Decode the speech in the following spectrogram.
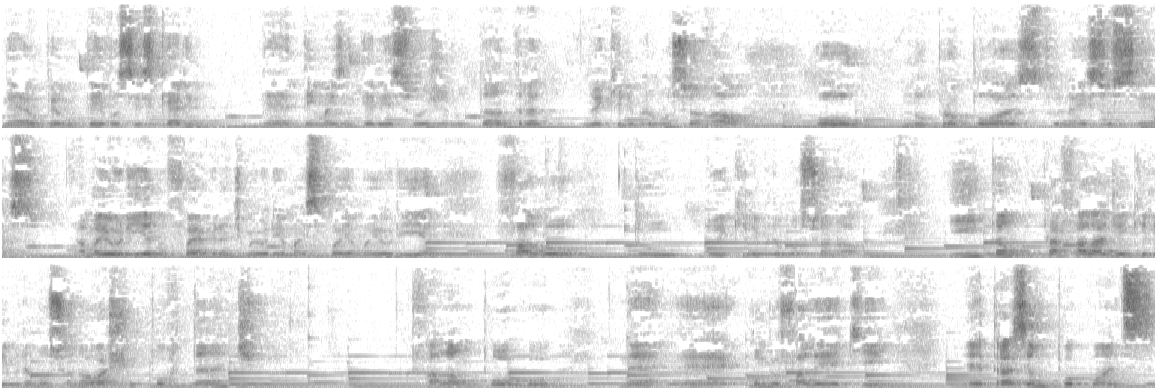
né, eu perguntei: vocês querem, é, tem mais interesse hoje no Tantra, no equilíbrio emocional ou no propósito né, e sucesso? A maioria, não foi a grande maioria, mas foi a maioria, falou do, do equilíbrio emocional. E então, para falar de equilíbrio emocional, eu acho importante falar um pouco, né, é, como eu falei aqui, é, trazer um pouco antes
